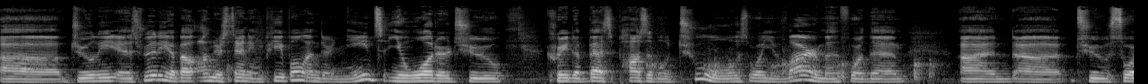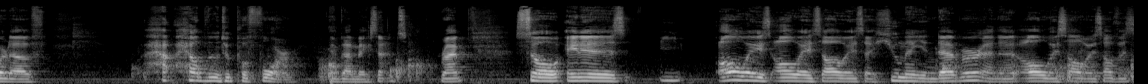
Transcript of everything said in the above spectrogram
uh, Julie, is really about understanding people and their needs in order to create the best possible tools or environment for them and uh, to sort of ha- help them to perform, if that makes sense, right? So it is always, always, always a human endeavor, and then always, always, always,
